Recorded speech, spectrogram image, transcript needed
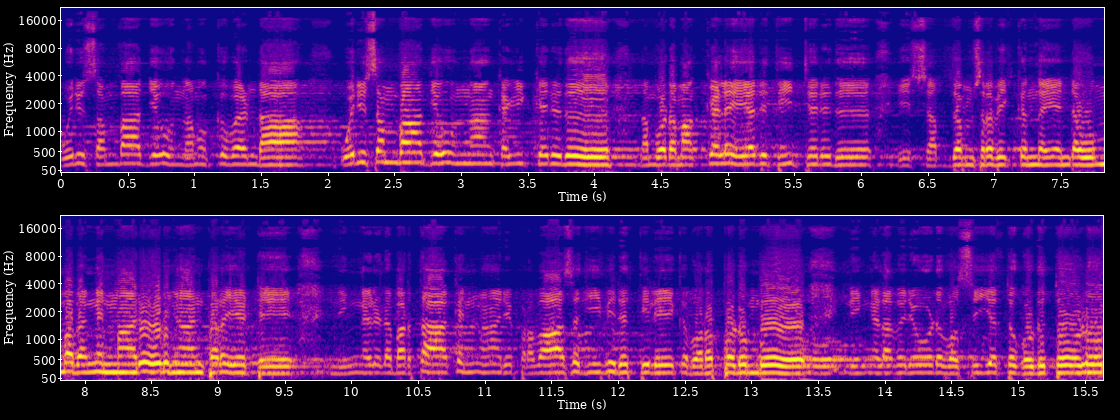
ഒരു സമ്പാദ്യവും നമുക്ക് വേണ്ട ഒരു സമ്പാദ്യവും നാം കഴിക്കരുത്. നമ്മുടെ മക്കളെ അത് തീറ്റരുത്. ഈ ശബ്ദം ശ്രവിക്കുന്ന എന്റെ ഉമ്മതങ്ങന്മാരോട് ഞാൻ പറയട്ടെ നിങ്ങളുടെ ഭർത്താക്കന്മാര് പ്രവാസ ജീവിതത്തിലേക്ക് പുറപ്പെടുമ്പോ നിങ്ങൾ അവരോട് വസീയത്ത് കൊടുത്തോളൂ.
